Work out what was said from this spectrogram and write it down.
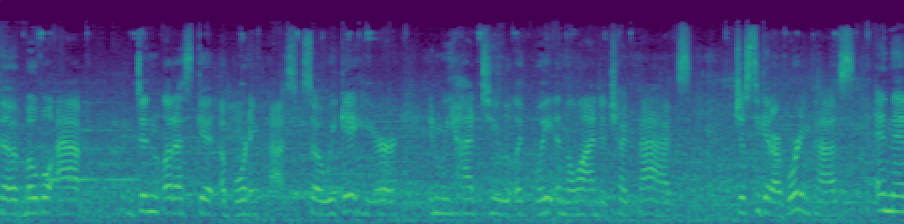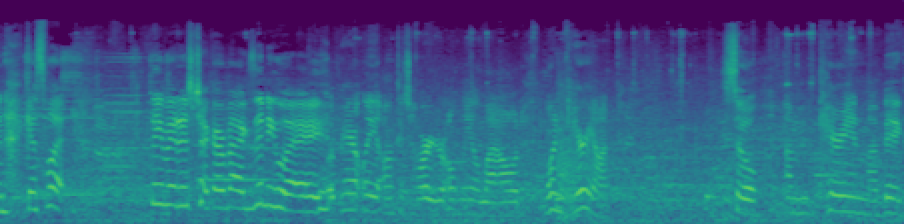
the mobile app, didn't let us get a boarding pass. So we get here and we had to like wait in the line to check bags just to get our boarding pass. And then guess what? They made us check our bags anyway. Apparently on Qatar, you're only allowed one carry-on. So I'm carrying my big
